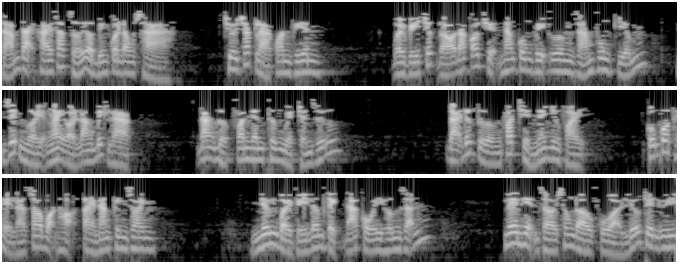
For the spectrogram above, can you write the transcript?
dám đại khai sát giới ở biên quân Long Xà, chưa chắc là quan viên, bởi vì trước đó đã có chuyện Nam Cung Vị Ương dám vung kiếm, giết người ngay ở Lăng Bích Lạc, đang được văn nhân thương nguyệt trấn giữ. Đại đức tường phát triển nhanh như vậy, cũng có thể là do bọn họ tài năng kinh doanh. Nhưng bởi vì Lâm Tịch đã cố ý hướng dẫn, nên hiện giờ trong đầu của Liễu Tuyên Uy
